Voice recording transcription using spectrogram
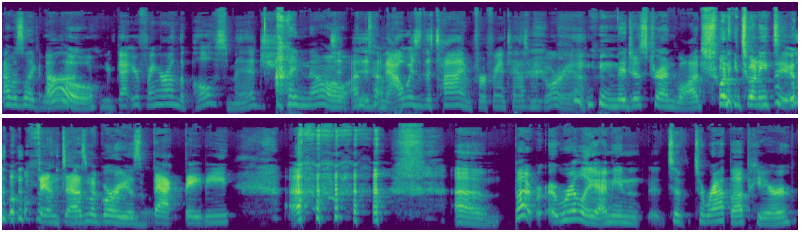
i was like We're- oh you've got your finger on the pulse, Midge. i know T- it- tell- now is the time for Phantasmagoria. Midge's Trend Watch 2022. Phantasmagoria is back, baby. um, but really, I mean, to to wrap up here,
